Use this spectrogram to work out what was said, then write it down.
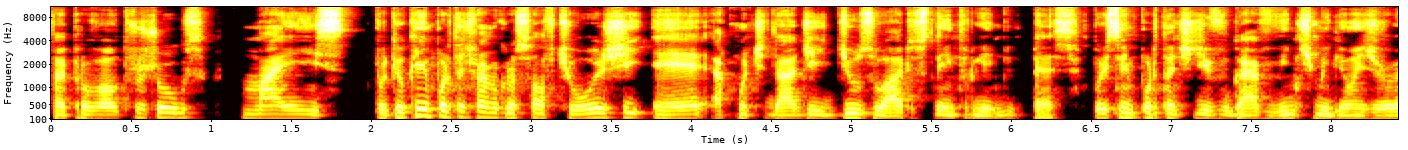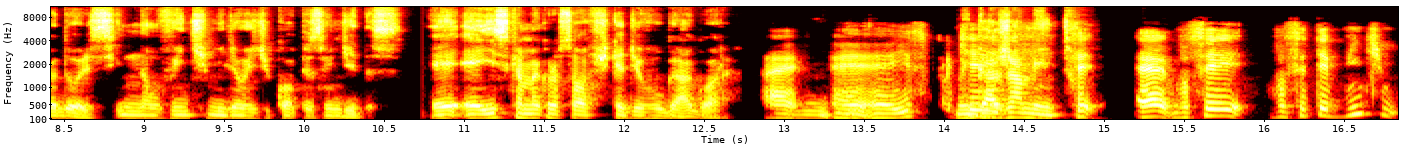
vai provar outros jogos, mas porque o que é importante para a Microsoft hoje é a quantidade de usuários dentro do Game Pass. Por isso é importante divulgar 20 milhões de jogadores e não 20 milhões de cópias vendidas. É, é isso que a Microsoft quer divulgar agora. É, é, é isso porque. O engajamento. Cê, é, você, você ter 20.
